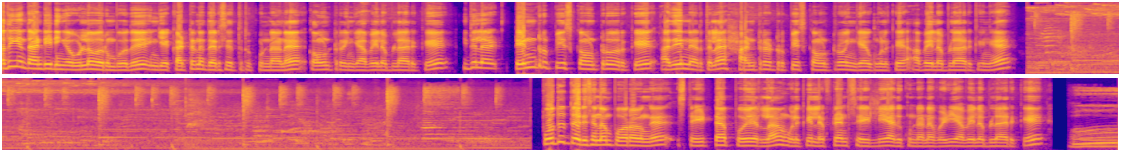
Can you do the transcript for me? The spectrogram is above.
அதையும் தாண்டி நீங்கள் உள்ளே வரும்போது இங்கே கட்டண தரிசனத்துக்கு உண்டான கவுண்டர் இங்கே அவைலபிளாக இருக்குது இதில் டென் ருபீஸ் கவுண்டரும் இருக்குது அதே நேரத்தில் ஹண்ட்ரட் ருபீஸ் கவுண்டரும் இங்கே உங்களுக்கு அவைலபிளாக இருக்குங்க. பொது தரிசனம் போகிறவங்க ஸ்ட்ரெயிட்டாக போயிடலாம் உங்களுக்கு லெஃப்ட் ஹேண்ட் சைட்லேயே அதுக்குண்டான வழி அவைலபிளாக இருக்குது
